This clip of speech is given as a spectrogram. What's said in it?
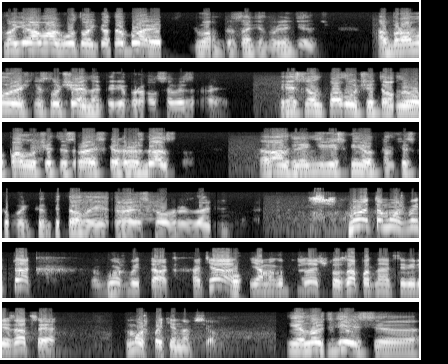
Но я могу только добавить вам, Константин Валентинович, Абрамович не случайно перебрался в Израиль. Если он получит, а он его получит израильское гражданство, Англия не рискнет конфисковать капиталы израильского гражданина. Ну, это может быть так, может быть так. Хотя я могу сказать, что западная цивилизация может пойти на все. Не, но здесь э,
